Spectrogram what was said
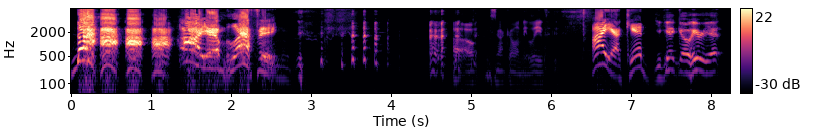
Ha ha ha ha! I am laughing! Uh oh, he's not gonna let me leave. Hiya, kid! You can't go here yet.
